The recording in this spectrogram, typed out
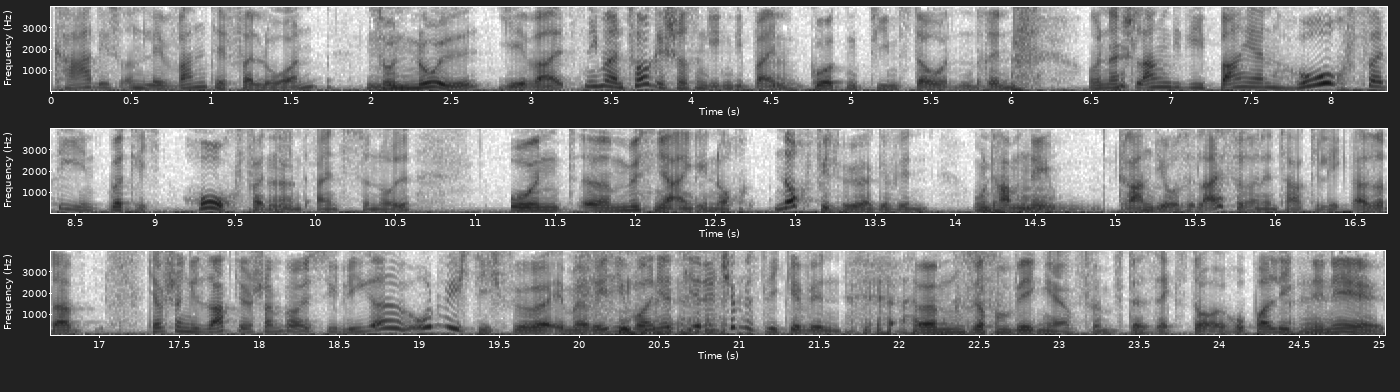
Cadiz und Levante verloren. Mhm. Zu null jeweils. Nicht mal ein Tor geschossen gegen die beiden ja. Gurkenteams da unten drin. Und dann schlagen die die Bayern hochverdient, wirklich hochverdient ja. 1 zu 0 und äh, müssen ja eigentlich noch, noch viel höher gewinnen und haben mhm. eine grandiose Leistung an den Tag gelegt. Also da, ich habe schon gesagt, ja, scheinbar ist die Liga unwichtig für Emery. Die wollen jetzt hier die Champions League gewinnen. Ja. Ähm, so von wegen, ja, fünfter, sechster Europa League. Nee, nee,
